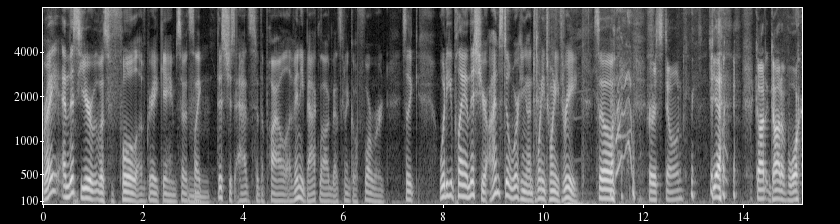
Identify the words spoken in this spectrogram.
Right? And this year was full of great games. So it's like Mm. this just adds to the pile of any backlog that's going to go forward. It's like, what are you playing this year? I'm still working on 2023. So, hearthstone yeah. God, God of War.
